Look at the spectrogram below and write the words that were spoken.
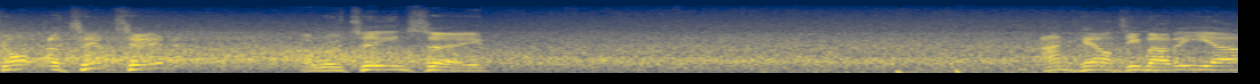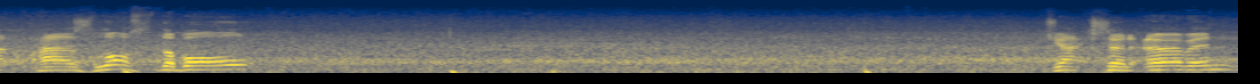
Shot attempted. A routine save. Angel Di Maria has lost the ball. Jackson Irvine.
